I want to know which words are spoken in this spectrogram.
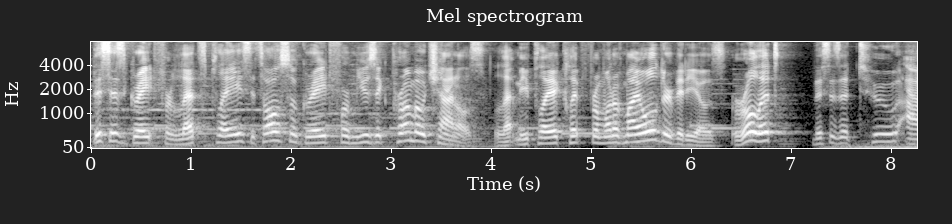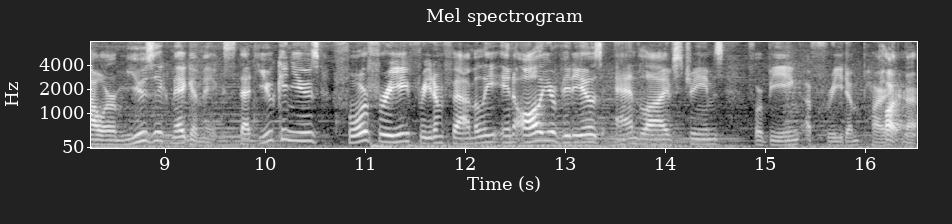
This is great for Let's Plays. It's also great for music promo channels. Let me play a clip from one of my older videos. Roll it! This is a two-hour music mega mix that you can use for free, Freedom Family, in all your videos and live streams for being a Freedom partner. partner.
